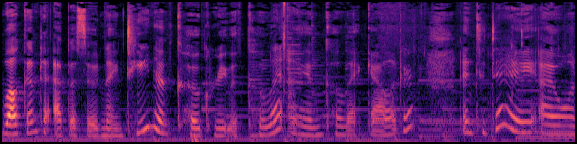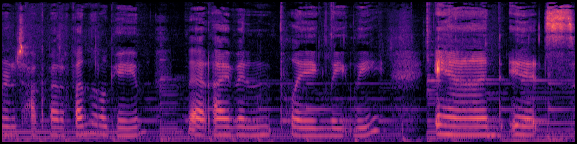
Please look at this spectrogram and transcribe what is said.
Welcome to episode 19 of Co Create with Colette. I am Colette Gallagher, and today I wanted to talk about a fun little game that I've been playing lately, and it's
